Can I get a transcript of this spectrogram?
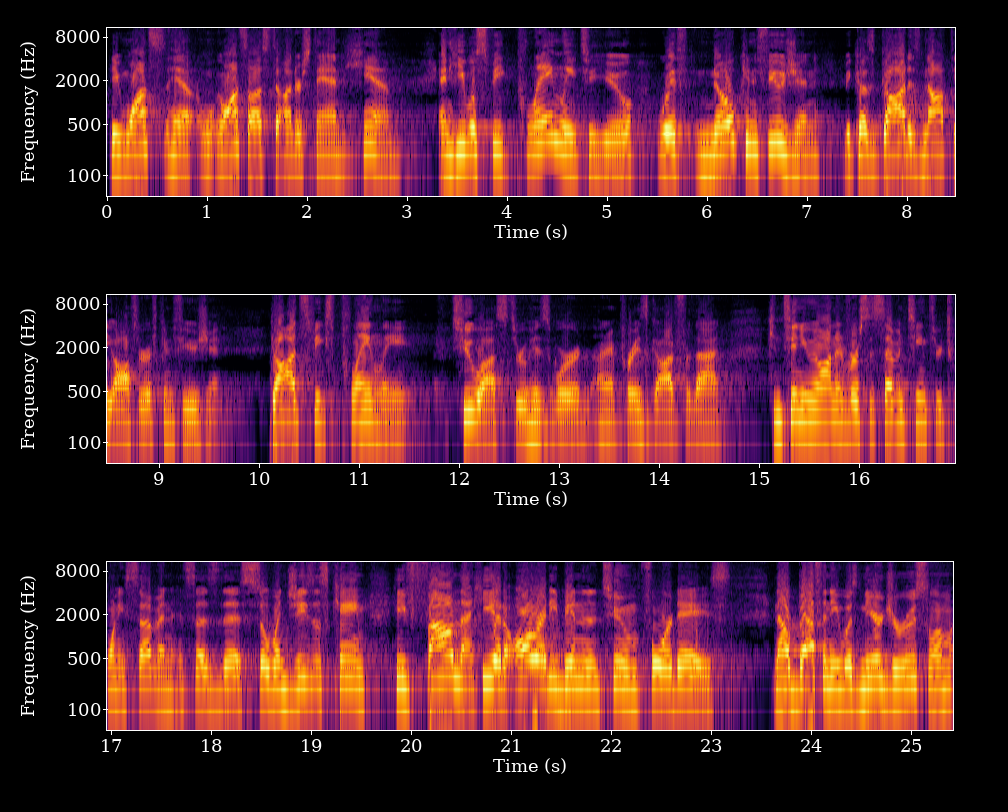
He wants, him, wants us to understand Him and he will speak plainly to you with no confusion because God is not the author of confusion. God speaks plainly to us through his word, and I praise God for that. Continuing on in verses 17 through 27, it says this So when Jesus came, he found that he had already been in the tomb four days. Now Bethany was near Jerusalem,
